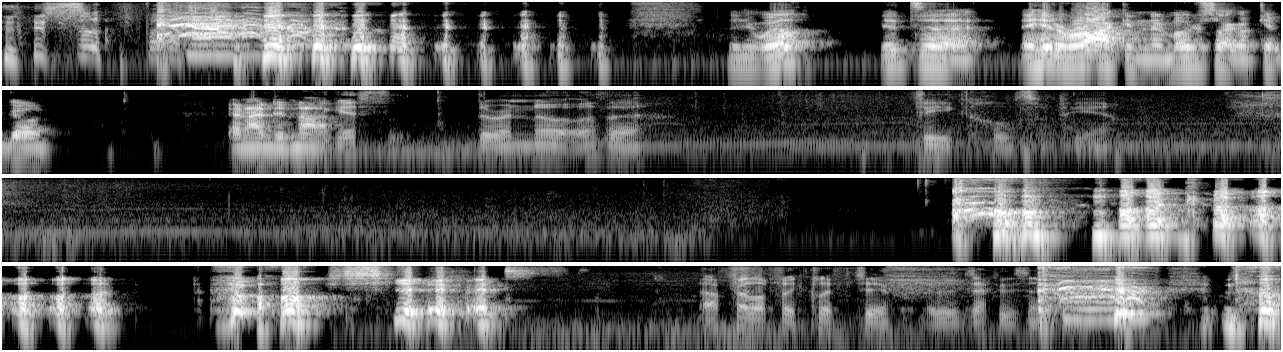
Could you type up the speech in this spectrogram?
so fun. well, it's uh, I hit a rock and the motorcycle kept going, and I did not. I guess there are no other vehicles up here. Oh my god! Oh shit! I fell off a cliff too. It was exactly the same. No.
